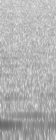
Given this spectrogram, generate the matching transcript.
Mm-hmm.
